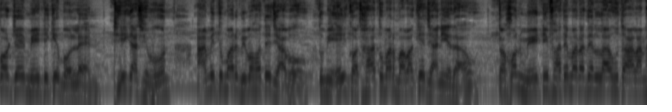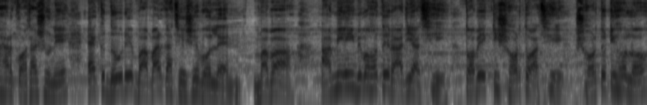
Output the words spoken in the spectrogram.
পর্যায়ে মেয়েটিকে বললেন, ঠিক আছে বোন, আমি তোমার বিবাহতে যাব। তুমি এই কথা তোমার বাবাকে জানিয়ে দাও। তখন মেয়েটি ফাতেমা রাদেল্লাহ আনহার কথা শুনে এক দৌড়ে বাবার কাছে এসে বললেন, বাবা, আমি এই বিবাহতে রাজি আছি, তবে একটি শর্ত আছে। শর্তটি হলো,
